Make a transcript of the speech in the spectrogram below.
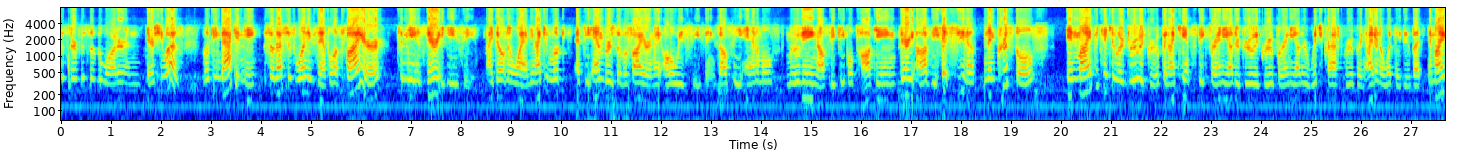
the surface of the water, and there she was, looking back at me. So that's just one example. A fire, to me, is very easy. I don't know why. I mean, I can look at the embers of a fire and I always see things. I'll see animals moving, I'll see people talking, very obvious, you know. And then crystals, in my particular druid group, and I can't speak for any other druid group or any other witchcraft group, or any, I don't know what they do, but in my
